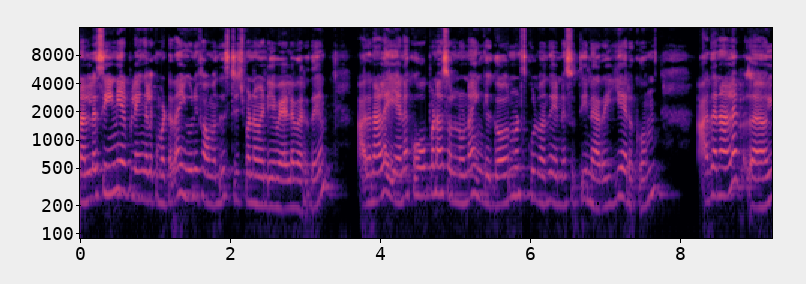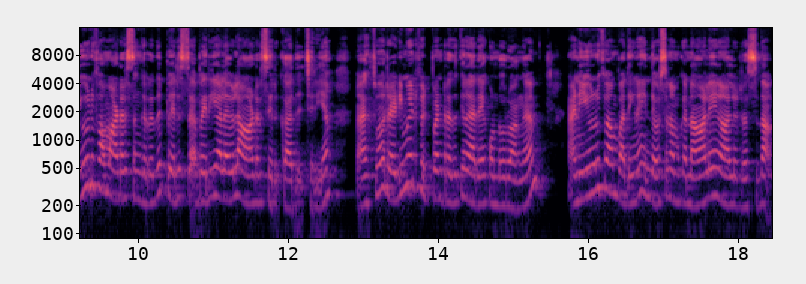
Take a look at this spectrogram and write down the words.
நல்ல சீனியர் பிள்ளைங்களுக்கு மட்டும் தான் யூனிஃபார்ம் வந்து ஸ்டிச் பண்ண வேண்டிய வேலை வருது. அதனால் எனக்கு ஓப்பனாக சொல்லணுன்னா இங்கே கவர்மெண்ட் ஸ்கூல் வந்து என்னை சுற்றி நிறைய இருக்கும். அதனால் யூனிஃபார்ம் ஆர்டர்ஸுங்கிறது பெருசாக பெரிய அளவில் ஆர்டர்ஸ் இருக்காது சரியா? மேக்ஸிமம் ரெடிமேட் ஃபிட் பண்ணுறதுக்கு நிறைய கொண்டு வருவாங்க. அண்ட் யூனிஃபார்ம் பார்த்தீங்கன்னா இந்த வருஷம் நமக்கு நாலே நாலு ட்ரெஸ் தான்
